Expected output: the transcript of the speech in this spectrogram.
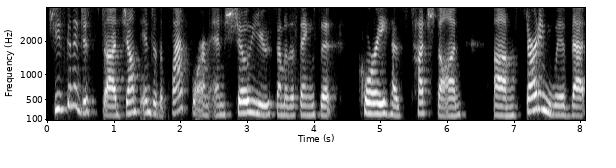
she's going to just uh, jump into the platform and show you some of the things that Corey has touched on, um, starting with that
